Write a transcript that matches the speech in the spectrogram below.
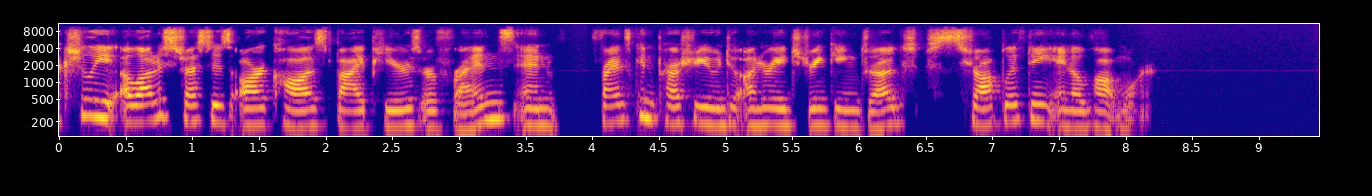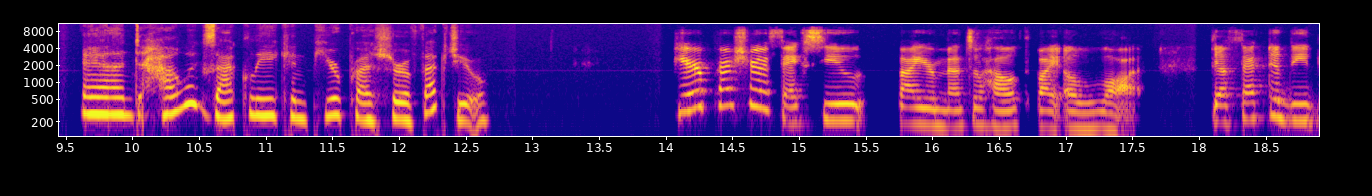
actually a lot of stresses are caused by peers or friends and friends can pressure you into underage drinking, drugs, shoplifting, and a lot more. And how exactly can peer pressure affect you? Peer pressure affects you by your mental health by a lot. The effect of the,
